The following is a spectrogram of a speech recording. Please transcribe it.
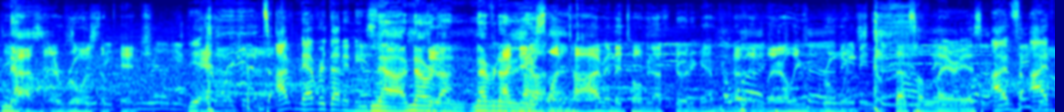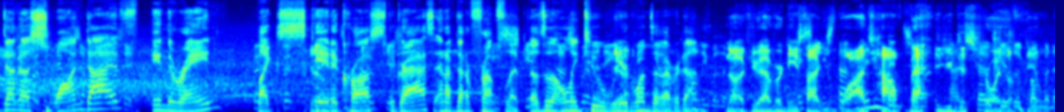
No. Yes, it ruins the Absolutely pitch. Yeah. I've never done a knee slide. No. I've never Dude, done, never I done did any it of one time and they told me not to do it again because it literally ruins That's hilarious. I've I've done a swan dive in the rain, like skid across the grass, and I've done a front flip. Those are the only two weird ones I've ever done. No, if you ever decide, It's you watch how bad you uh, destroy the field.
